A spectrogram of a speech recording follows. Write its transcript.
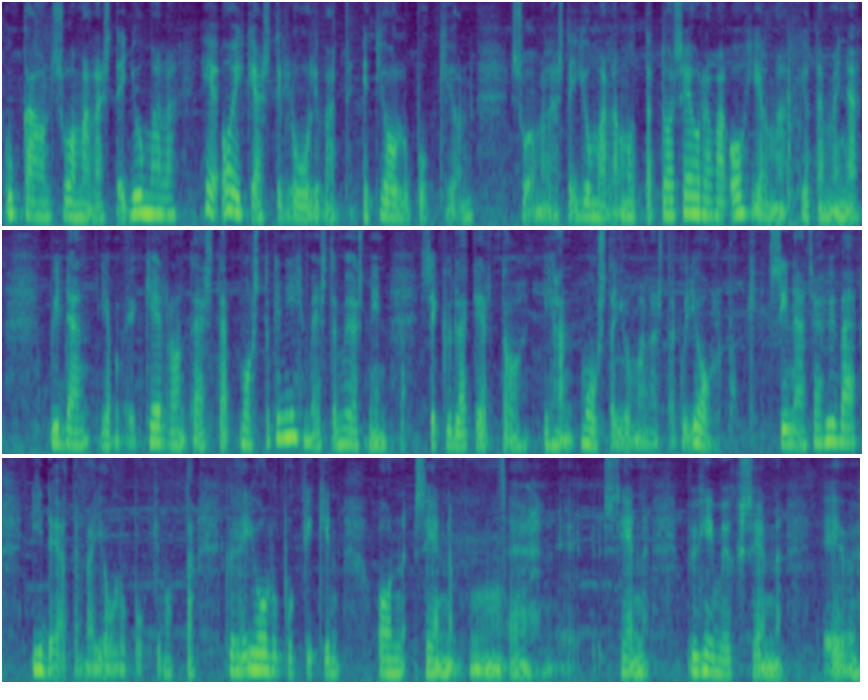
kuka on suomalaisten Jumala. He oikeasti luulivat, että joulupukki on suomalaisten Jumala, mutta tuo seuraava ohjelma, jota minä pidän ja kerron tästä mustakin ihmeestä myös, niin se kyllä kertoo ihan muusta Jumalasta kuin joulupukki. Sinänsä hyvä idea tämä joulupukki, mutta kyllä joulupukkikin on sen, mm, äh, sen pyhimyksen eh,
